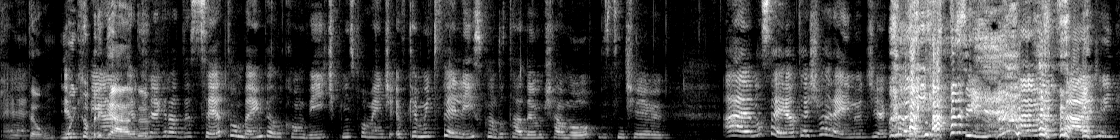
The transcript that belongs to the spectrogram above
É. Então, muito queria, obrigada. Eu queria agradecer também pelo convite, principalmente. Eu fiquei muito feliz quando o Tadeu me chamou, me senti ah, eu não sei, eu até chorei no dia que eu li Sim. a mensagem.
